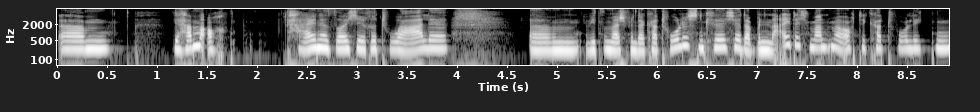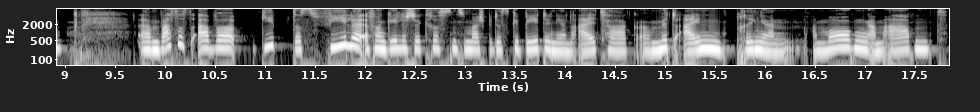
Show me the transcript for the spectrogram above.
Ähm, wir haben auch keine solche Rituale ähm, wie zum Beispiel in der katholischen Kirche. Da beneide ich manchmal auch die Katholiken. Ähm, was es aber gibt, dass viele evangelische Christen zum Beispiel das Gebet in ihren Alltag äh, mit einbringen, am Morgen, am Abend.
